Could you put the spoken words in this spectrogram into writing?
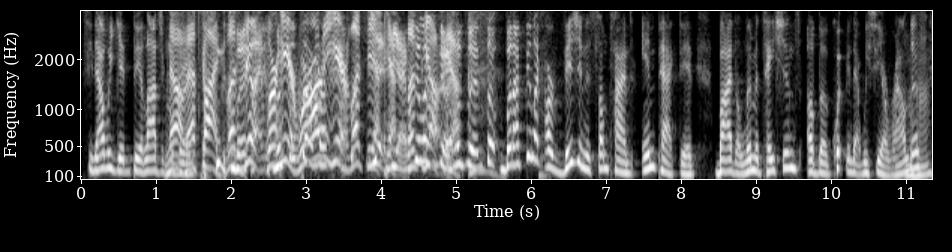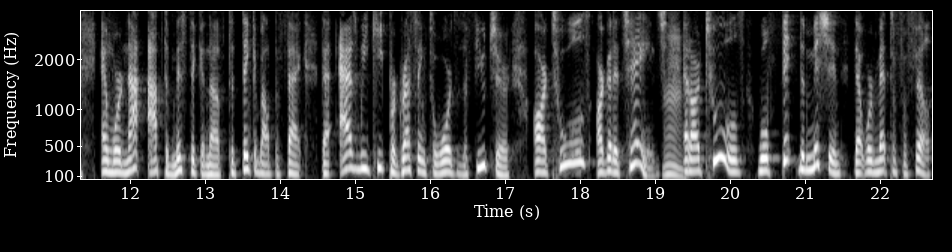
see, now we get theological. No, man. that's fine. Let's but, do it. We're here. We're already here. Let's yeah, yeah, yeah let's, let's, go. Do it. Yeah. Let's do it. So, but I feel like our vision is sometimes impacted by the limitations of the equipment that we see around mm-hmm. us, and we're not optimistic enough to think about the fact that as we keep progressing towards the future, our tools are going to change, mm. and our tools will fit the mission that we're meant to fulfill.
